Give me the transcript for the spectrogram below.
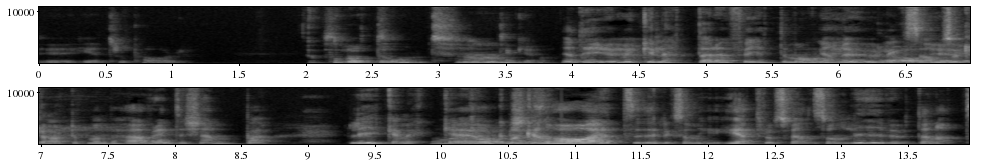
eh, heteropar. På Absolut. gott och ont, Mm. tänker jag. Ja, det är ju mycket lättare för jättemånga nu Ja, liksom det. såklart. Att man behöver inte kämpa lika mycket. Och Och man man kan kan, också få- ha ett liksom, heterosvenssonliv utan att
